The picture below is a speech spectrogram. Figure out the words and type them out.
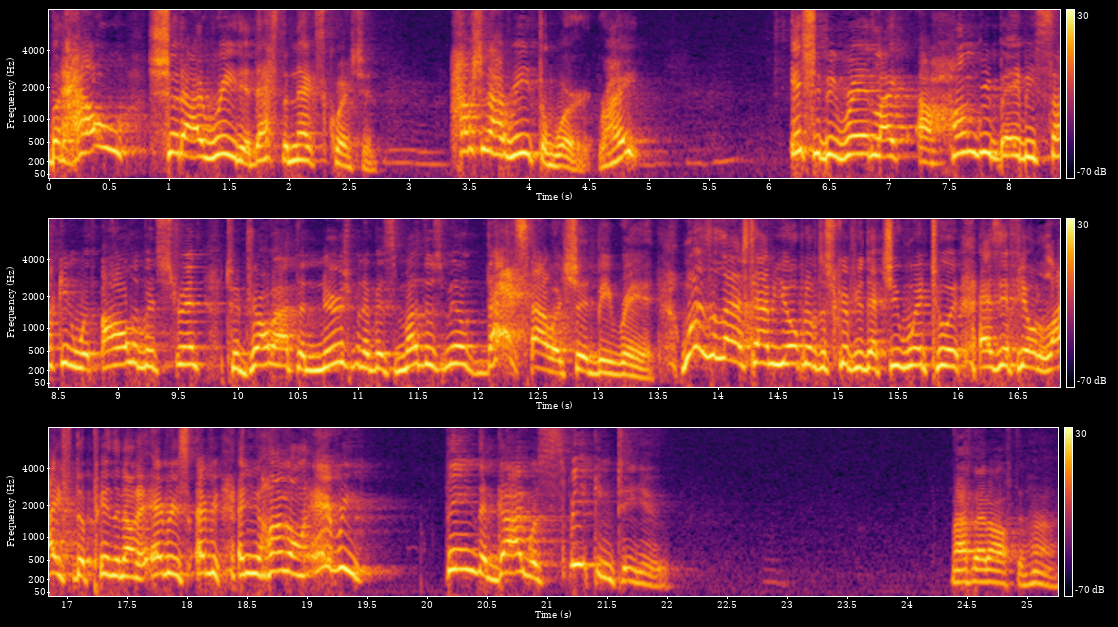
but how should I read it? That's the next question. How should I read the Word, right? It should be read like a hungry baby sucking with all of its strength to draw out the nourishment of its mother's milk. That's how it should be read. When's the last time you opened up the scripture that you went to it as if your life depended on it, every, every, and you hung on everything that God was speaking to you? Not that often, huh?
